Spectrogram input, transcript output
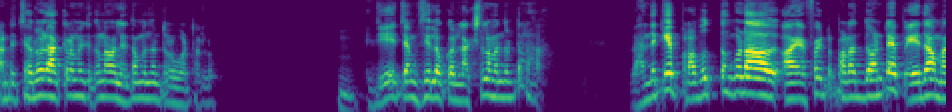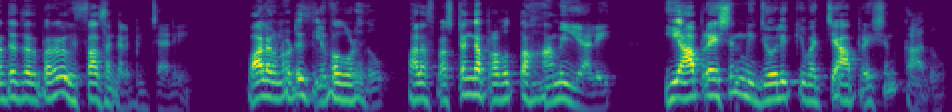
అంటే చెరువులు ఆక్రమించుకున్న వాళ్ళు ఎంతమంది ఉంటారు ఓటర్లు. జిహెచ్ఎంసీలో కొన్ని లక్షల మంది ఉంటారా? అందుకే ప్రభుత్వం కూడా ఆ ఎఫెక్ట్ పడద్దు అంటే పేద మధ్యతరగతి ప్రజలకు విశ్వాసం కల్పించాలి. వాళ్ళకు నోటీసులు ఇవ్వకూడదు. వాళ్ళకు స్పష్టంగా ప్రభుత్వం హామీ ఇవ్వాలి ఈ ఆపరేషన్ మీ జోలికి వచ్చే ఆపరేషన్ కాదు.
